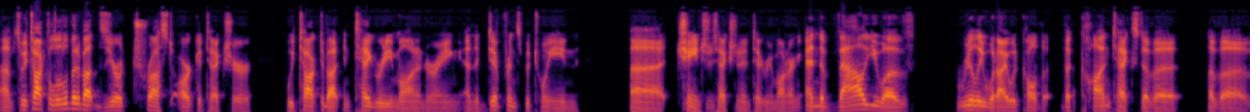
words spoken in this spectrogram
Um, so we talked a little bit about zero trust architecture. We talked about integrity monitoring and the difference between uh, change detection and integrity monitoring, and the value of really what I would call the, the context of a of a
